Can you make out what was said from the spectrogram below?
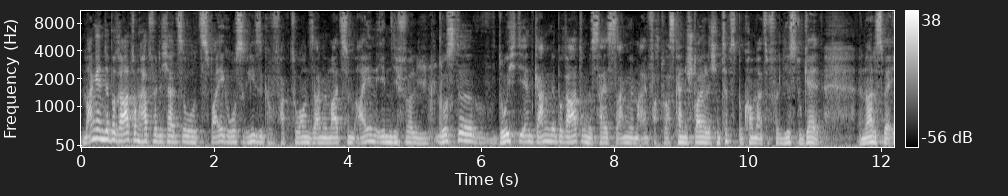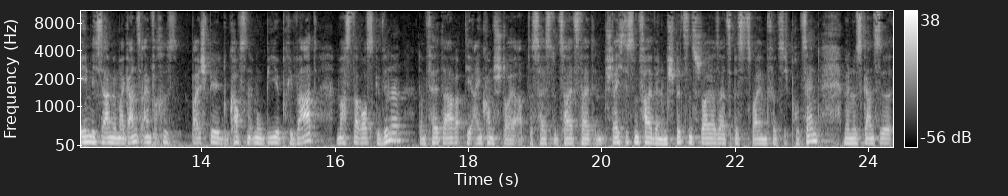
Mangelnde Beratung hat für dich halt so zwei große Risikofaktoren, sagen wir mal. Zum einen eben die Verluste durch die entgangene Beratung. Das heißt, sagen wir mal einfach, du hast keine steuerlichen Tipps bekommen, also verlierst du Geld. Das wäre ähnlich, sagen wir mal, ganz einfaches Beispiel, du kaufst eine Immobilie privat, machst daraus Gewinne, dann fällt da die Einkommenssteuer ab. Das heißt, du zahlst halt im schlechtesten Fall, wenn du im Spitzensteuersatz bist, 42 Prozent. Wenn du das Ganze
